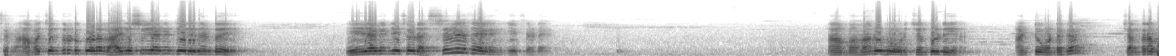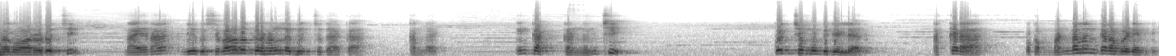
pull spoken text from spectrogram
శ్రీ రామచంద్రుడు కూడా రాజసూయాగం చేయలేదంటో ఏ యాగం చేశాడు? అశ్వమేధ యాగం చేశాడు ఆయన. ఆ మహానుభావుడు చంద్రుడు ఈయన. అంటూ ఉండగా చంద్రభగవానుడు వచ్చి నాయన నీకు శివానుగ్రహం లభించుదాకా అన్నాడు. ఇంకక్కడి నుంచి కొంచెం ముందుకెళ్ళారు. అక్కడ ఒక మండలం కనబడింది.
